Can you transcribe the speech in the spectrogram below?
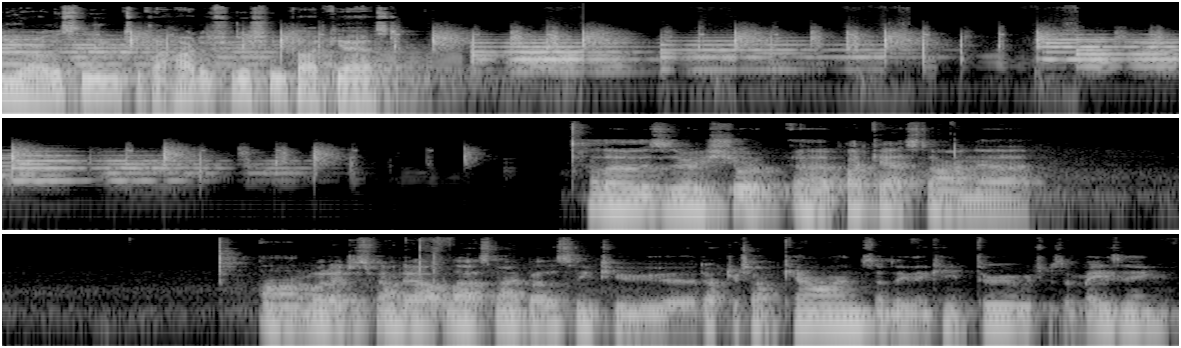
You are listening to the Heart of Tradition podcast. Hello, this is a very short uh, podcast on uh, on what I just found out last night by listening to uh, Dr. Tom Cowan, something that came through which was amazing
